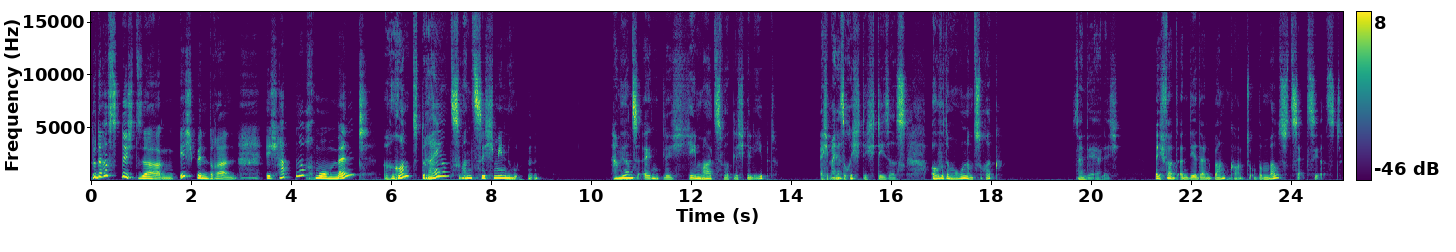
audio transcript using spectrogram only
Du darfst nicht sagen, ich bin dran. Ich hab noch, Moment, rund 23 Minuten. Haben wir uns eigentlich jemals wirklich geliebt? Ich meine so richtig dieses Over the Moon und zurück. Seien wir ehrlich. Ich fand an dir dein Bankkonto the most sexiest.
